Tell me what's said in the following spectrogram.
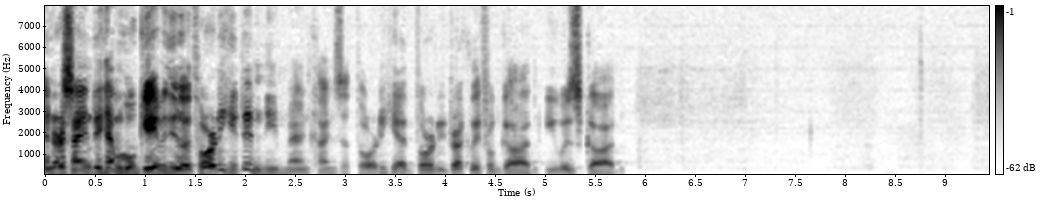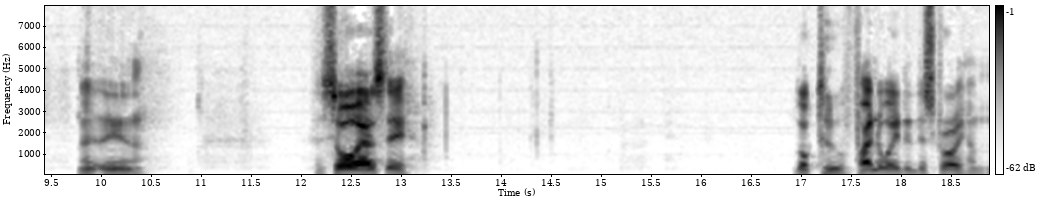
And they're saying to him, Who gave you the authority? He didn't need mankind's authority. He had authority directly from God. He was God. Uh, yeah. So, as they looked to find a way to destroy him.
